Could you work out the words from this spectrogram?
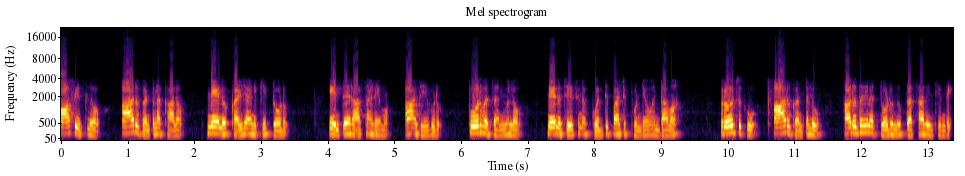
ఆఫీస్లో ఆరు గంటల కాలం నేను కళ్యాణికి తోడు. ఇంతే రాశాడేమో ఆ దేవుడు. పూర్వ జన్మలో నేను చేసిన కొద్దిపాటి పుణ్యం అందామా? రోజుకు ఆరు గంటలు అరుదైన తోడును ప్రసాదించింది.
